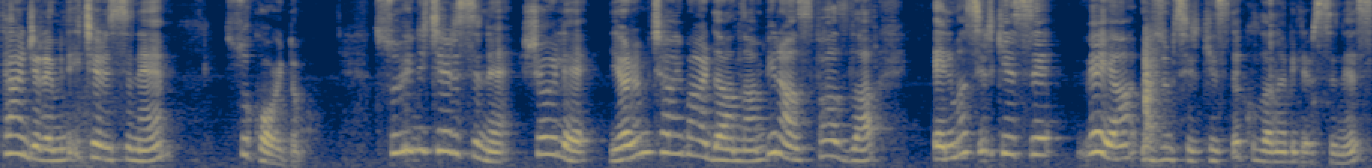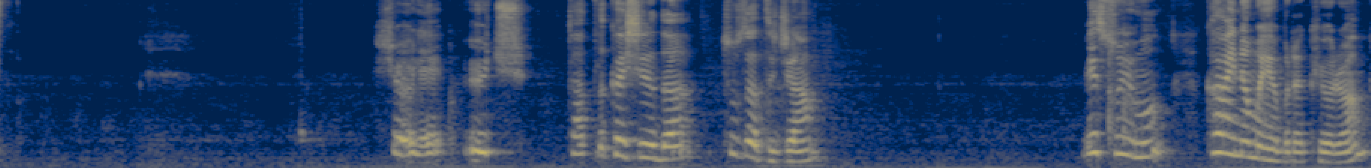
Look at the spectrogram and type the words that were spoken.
tenceremin içerisine su koydum. Suyun içerisine şöyle yarım çay bardağından biraz fazla elma sirkesi veya üzüm sirkesi de kullanabilirsiniz. Şöyle 3 tatlı kaşığı da tuz atacağım ve suyumun kaynamaya bırakıyorum.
